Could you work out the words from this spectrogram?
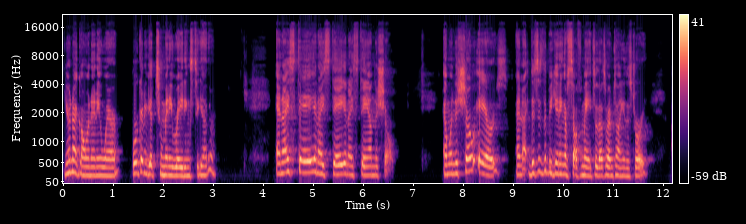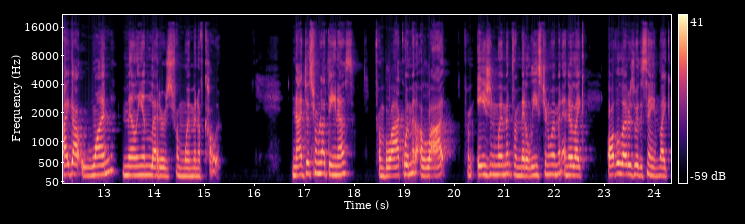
you're not going anywhere. We're going to get too many ratings together. And I stay and I stay and I stay on the show. And when the show airs, and I, this is the beginning of self-made, so that's why I'm telling you the story. I got 1 million letters from women of color. Not just from Latinas, from black women, a lot, from Asian women, from Middle Eastern women. And they're like, all the letters were the same. Like,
